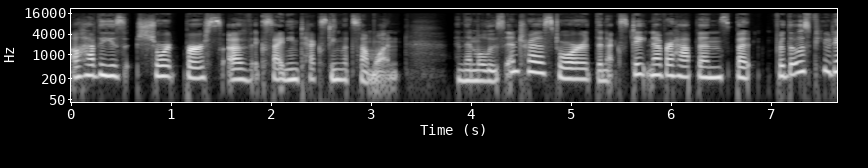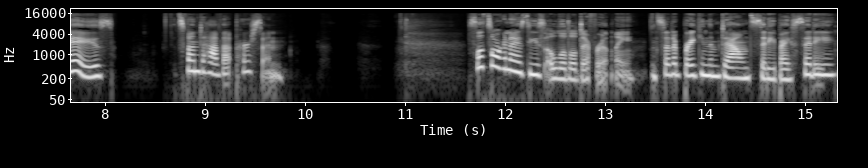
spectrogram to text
I'll have these short bursts of exciting texting with someone, and then we'll lose interest or the next date never happens. But for those few days, it's fun to have that person. So let's organize these a little differently. Instead of breaking them down city by city,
